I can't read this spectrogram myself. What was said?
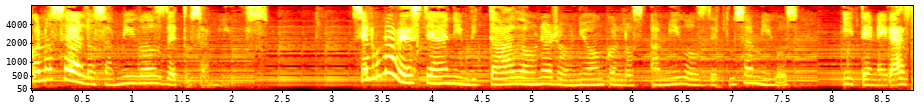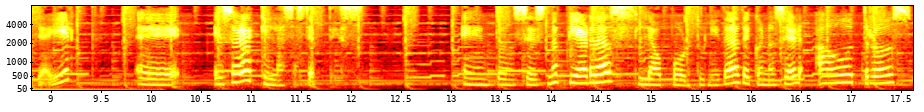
Conoce a los amigos de tus amigos. Si alguna vez te han invitado a una reunión con los amigos de tus amigos y te negaste a ir, eh, es hora que las aceptes. Entonces no pierdas la oportunidad de conocer a otros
